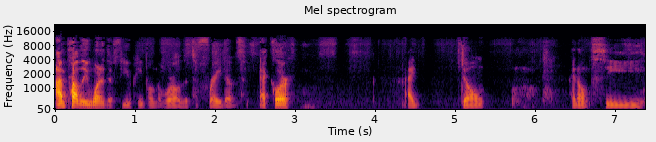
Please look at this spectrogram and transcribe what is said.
I'm probably one of the few people in the world that's afraid of Ekeler. I don't, I don't see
